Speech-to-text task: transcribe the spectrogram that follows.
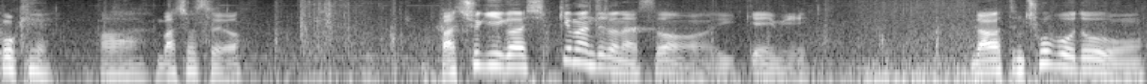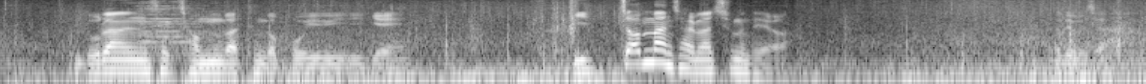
오케이. 아 맞췄어요. 맞추기가 쉽게 만들어놨어 이 게임이. 나 같은 초보도 노란색 점 같은 거 보이게 이 점만 잘 맞추면 돼요. 어디 보자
